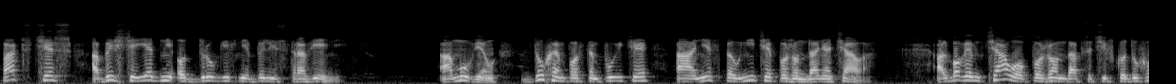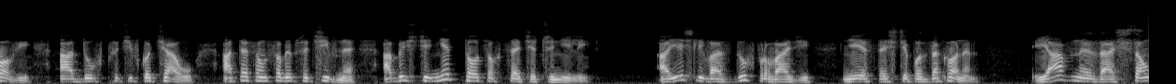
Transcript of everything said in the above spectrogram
patrzcież, abyście jedni od drugich nie byli strawieni. A mówię, duchem postępujcie, a nie spełnicie pożądania ciała. Albowiem ciało pożąda przeciwko duchowi, a duch przeciwko ciału, a te są sobie przeciwne, abyście nie to, co chcecie, czynili. A jeśli was duch prowadzi, nie jesteście pod zakonem. Jawne zaś są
